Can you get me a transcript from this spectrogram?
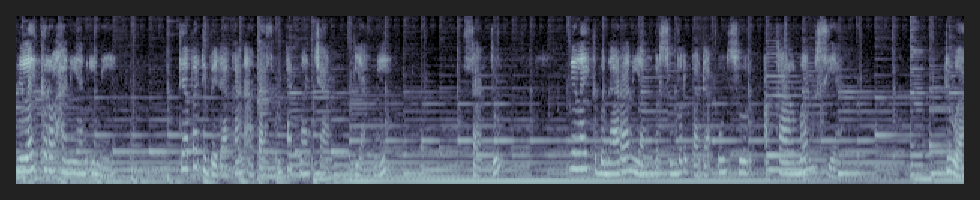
nilai kerohanian ini dapat dibedakan atas empat macam, yakni satu, nilai kebenaran yang bersumber pada unsur akal manusia. Dua,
